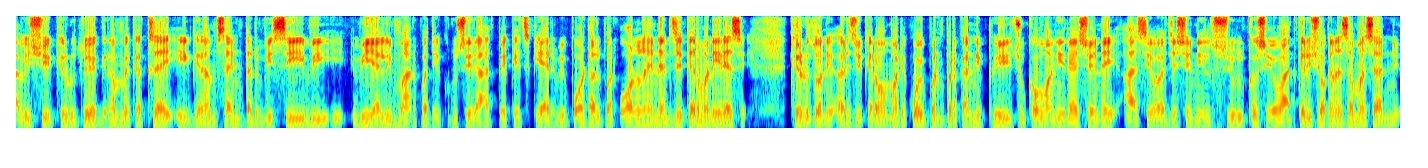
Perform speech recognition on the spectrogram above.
આવી છે. ખેડૂતોએ ગ્રામ્ય કક્ષાએ E Gram centre VC VLE મારફતે કૃષિ રાહત પેકેજ કેઆરપી પોર્ટલ પર ઓનલાઈન અરજી કરવાની રહેશે. ખેડૂતોની અરજી કરવા માટે કોઈ પણ પ્રકારની ફી ચૂકવવાની રહેશે નહીં. આ સેવા જે છે, નિઃશુલ્ક છે. વાત કરીશું આગળના સમાચારની.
